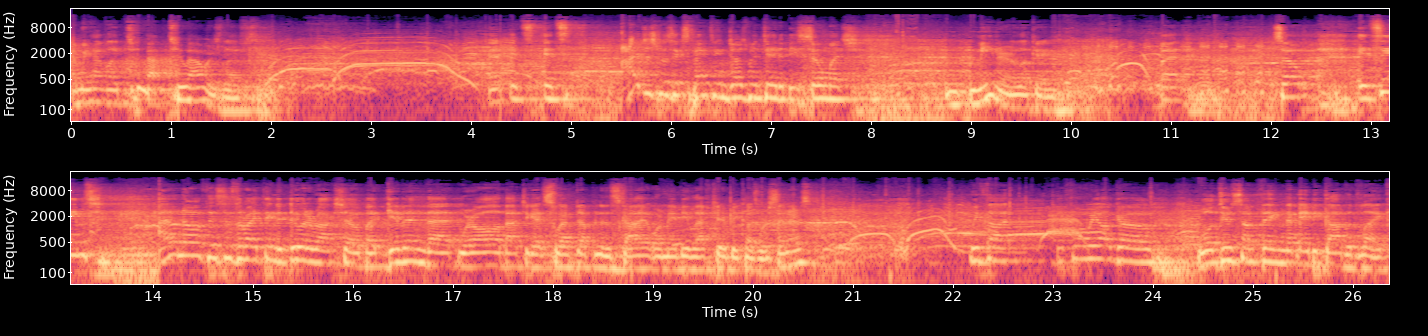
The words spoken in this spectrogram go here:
and we have like two, two hours left. And it's it's. I just was expecting Judgment Day to be so much meaner looking. But so it seems I don't know if this is the right thing to do at a rock show, but given that we're all about to get swept up into the sky or maybe left here because we're sinners, we thought before we all go, we'll do something that maybe God would like.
